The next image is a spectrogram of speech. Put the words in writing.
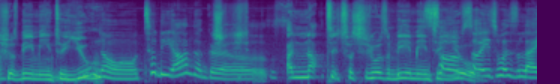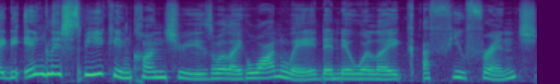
She was being mean to you? No, to the other girls. And not to, so she wasn't being mean so, to you. So it was like the English speaking countries were like one way, then there were like a few French.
